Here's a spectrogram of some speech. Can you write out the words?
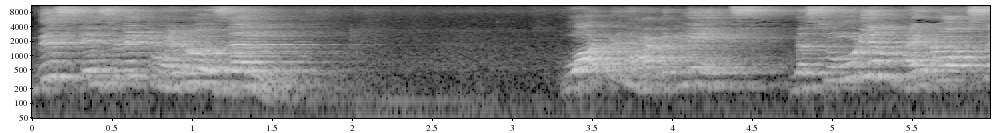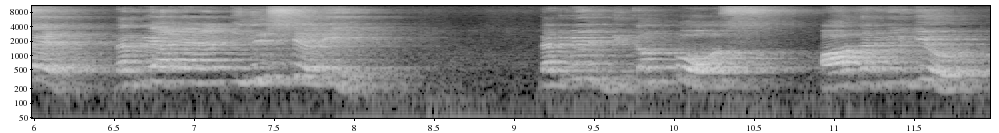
This acidic hydrogen, what will happen means the sodium hydroxide that we had initially that will decompose or that will give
